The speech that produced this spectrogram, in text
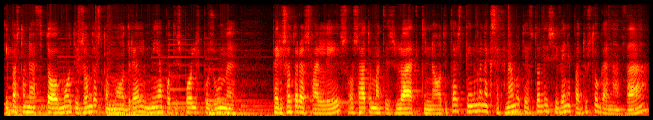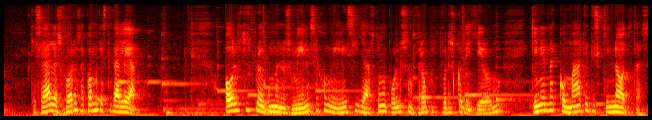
Είπα στον εαυτό μου ότι ζώντας στο Μόντρελ, μία από τις πόλεις που ζούμε περισσότερο ασφαλείς ως άτομα της ΛΟΑΤ κοινότητας, τείνουμε να ξεχνάμε ότι αυτό δεν συμβαίνει παντού στον Καναδά και σε άλλες χώρες, ακόμη και στη Γαλλία. Όλους τους προηγούμενους μήνες έχω μιλήσει για αυτό με πολλούς ανθρώπους που βρίσκονται γύρω μου και είναι ένα κομμάτι της κοινότητας.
